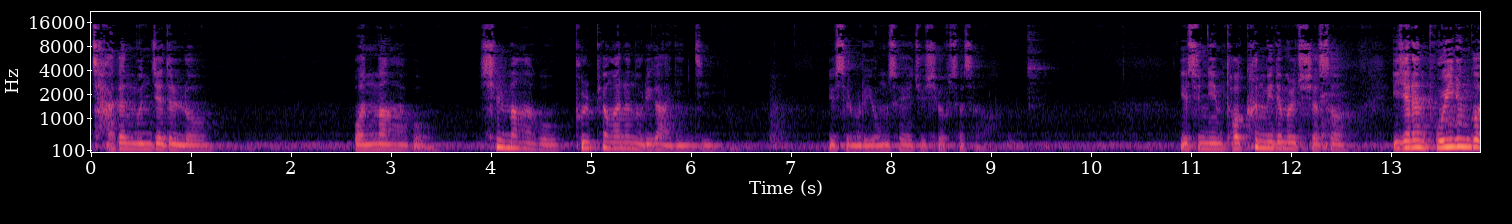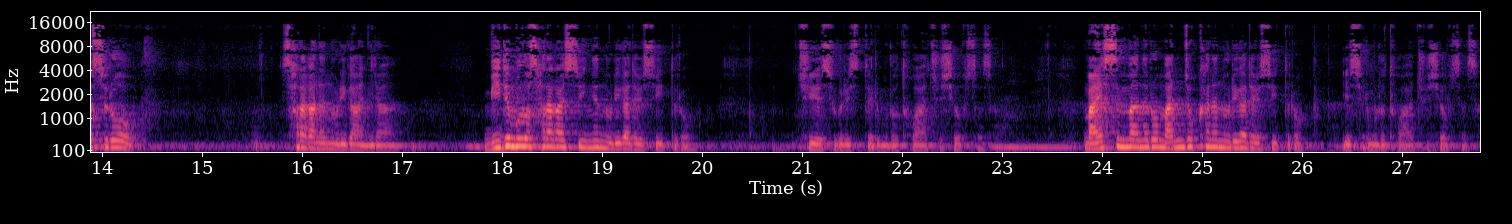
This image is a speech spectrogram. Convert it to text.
작은 문제들로 원망하고 실망하고 불평하는 우리가 아닌지 예수님으로 용서해 주시옵소서. 예수님 더 큰 믿음을 주셔서 이제는 보이는 것으로 살아가는 우리가 아니라 믿음으로 살아갈 수 있는 우리가 될 수 있도록 주 예수 그리스도 이름으로 도와주시옵소서. 말씀만으로 만족하는 우리가 될 수 있도록 예수 이름으로 도와주시옵소서.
